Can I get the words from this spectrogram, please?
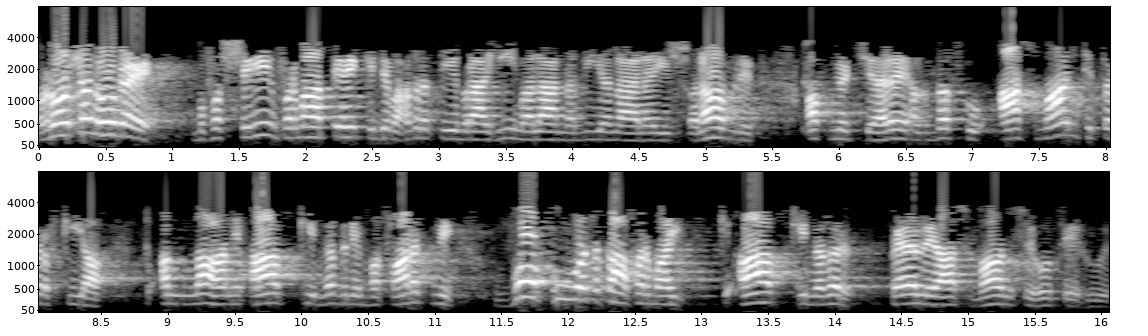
روشن ہو گئے۔ مفسرین فرماتے ہیں کہ جب حضرت ابراہیم علیہ نبی علیہ السلام نے اپنے چہرے اقدس کو آسمان کی طرف کیا تو اللہ نے آپ کی نظر بصارت میں وہ قوت عطا فرمائی کہ آپ کی نظر پہلے آسمان سے ہوتے ہوئے،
